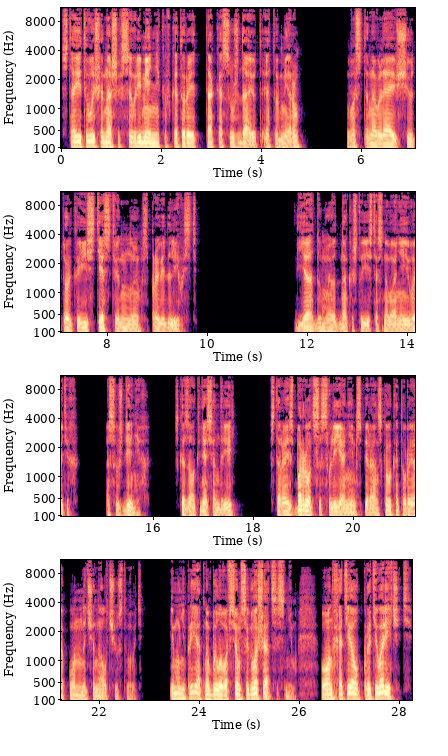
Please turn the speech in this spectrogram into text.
стоит выше наших современников, которые так осуждают эту меру, восстановляющую только естественную справедливость. Я думаю, однако, что есть основания и в этих осуждениях, сказал князь Андрей, стараясь бороться с влиянием Спиранского, которое он начинал чувствовать. Ему неприятно было во всем соглашаться с ним. Он хотел противоречить.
